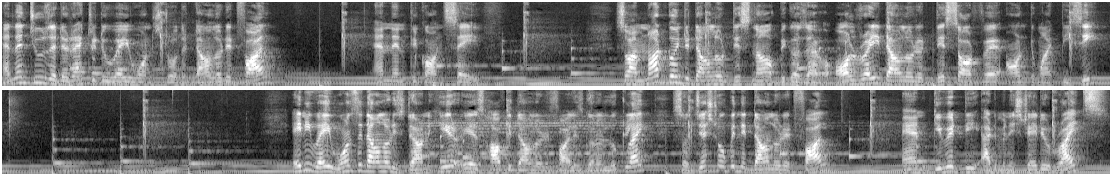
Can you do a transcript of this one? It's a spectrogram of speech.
And then choose a directory to where you want to store the downloaded file and then click on save. So I'm not going to download this now because I've already downloaded this software onto my PC. Anyway, once the download is done, here is how the downloaded file is going to look like. So just open the downloaded file and give it the administrative rights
